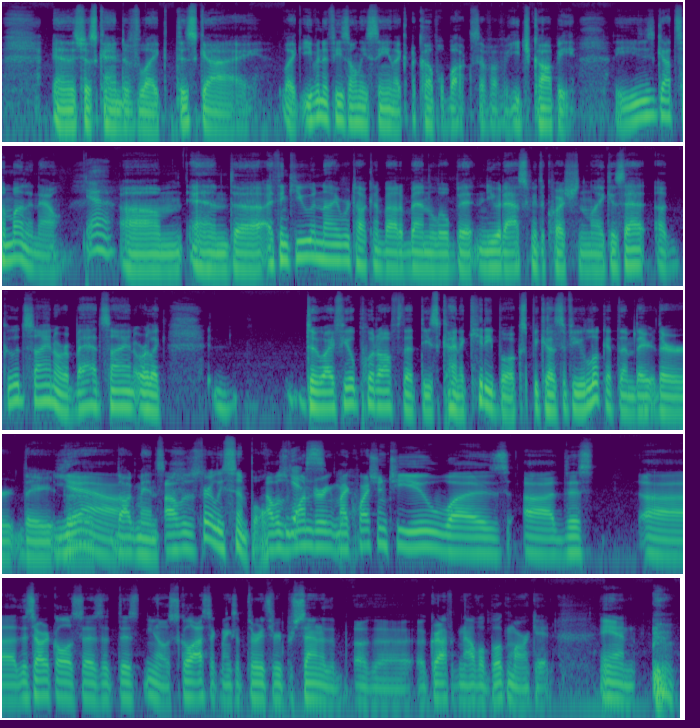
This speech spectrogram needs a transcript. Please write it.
and it's just kind of like this guy. Like even if he's only seen like a couple bucks of, of each copy, he's got some money now. yeah. Um, and uh, I think you and I were talking about it, Ben, a little bit, and you had asked me the question, like, is that a good sign or a bad sign? Or, like, do I feel put off that these kind of kitty books, because if you look at them, they, they're, they, the Yeah. Dogman's I was- fairly simple. I was Yes. wondering. My question to you was uh, this. Uh, this article says that this, you know, Scholastic makes up 33% of the of the uh, graphic novel book market, and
